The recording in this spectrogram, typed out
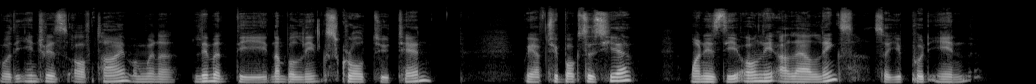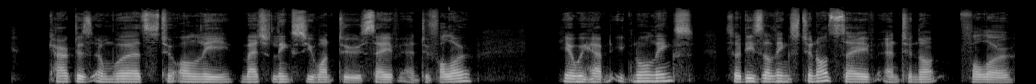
For the interest of time, I'm going to limit the number links scrolled to 10. We have two boxes here. One is the only allow links, so you put in characters and words to only match links you want to save and to follow. Here we have ignore links, so these are links to not save and to not follow.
